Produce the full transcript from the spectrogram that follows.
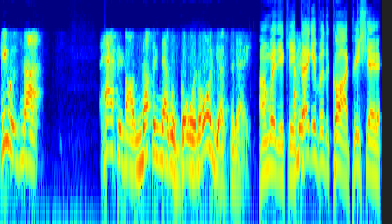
He was not happy about nothing that was going on yesterday. I'm with you, Keith. I mean- Thank you for the call. I appreciate it.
